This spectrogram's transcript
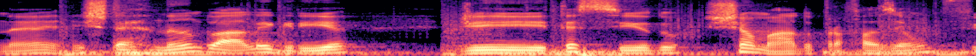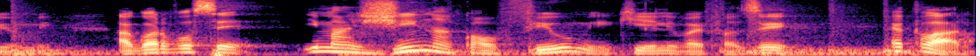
né, externando a alegria de ter sido chamado para fazer um filme. Agora você imagina qual filme que ele vai fazer? É claro,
